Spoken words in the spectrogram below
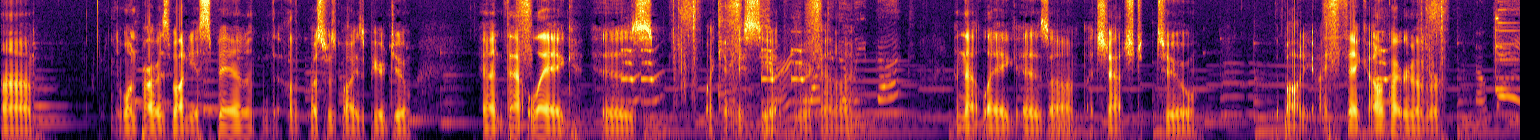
um, one part of his body a spin, the other rest of his body is appeared to, and that leg is. Why can't they see it from here, can I? And that leg is um, attached to the body, I think. I don't quite remember. Okay.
